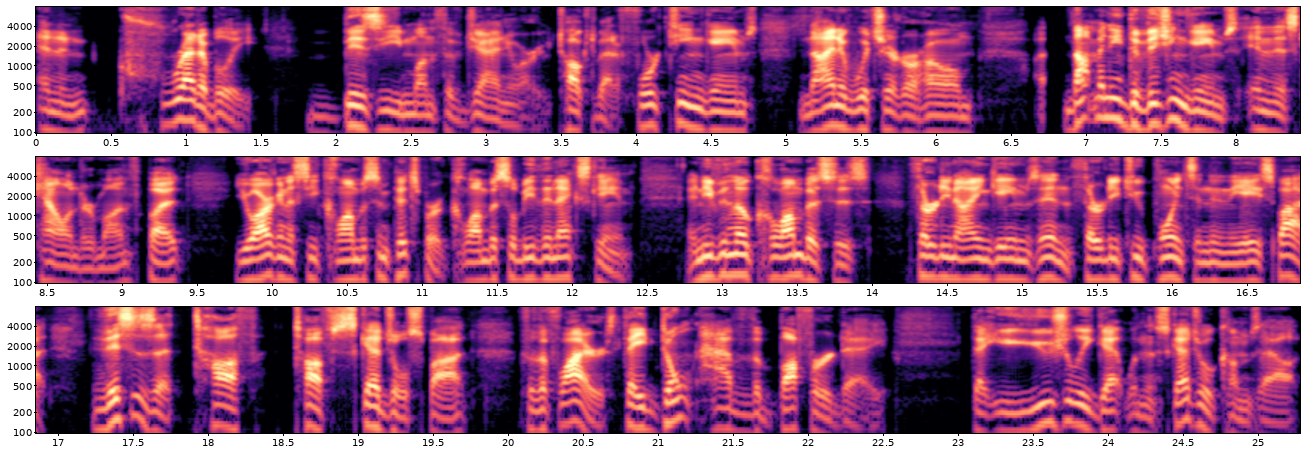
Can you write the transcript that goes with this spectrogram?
an incredibly busy month of January. We talked about it 14 games, nine of which are at home. Uh, not many division games in this calendar month, but you are going to see Columbus and Pittsburgh. Columbus will be the next game. And even though Columbus is 39 games in, 32 points and in the A spot, this is a tough, tough schedule spot for the Flyers. They don't have the buffer day that you usually get when the schedule comes out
